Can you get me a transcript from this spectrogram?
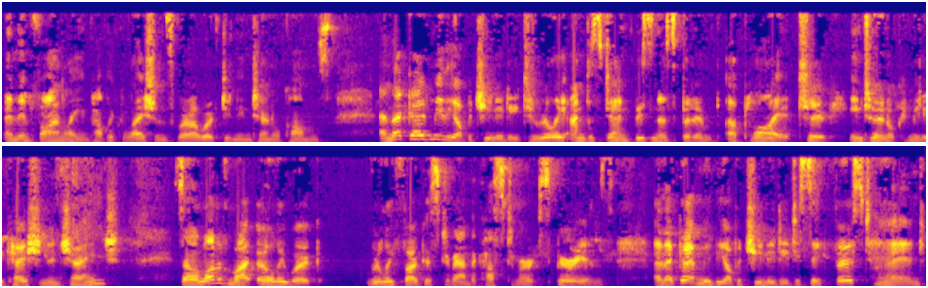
and then finally in public relations where I worked in internal comms. And that gave me the opportunity to really understand business but apply it to internal communication and change. So a lot of my early work really focused around the customer experience. And that gave me the opportunity to see firsthand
